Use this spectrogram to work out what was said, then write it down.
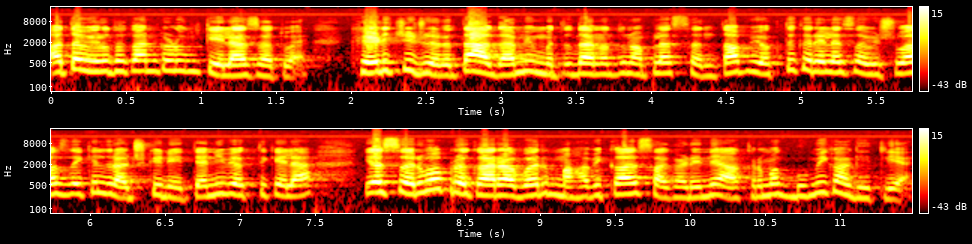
आता विरोधकांकडून केला जातोय. खेडची जनता आगामी मतदानातून आपला संताप व्यक्त करेल असा विश्वास देखील राजकीय नेत्यांनी व्यक्त केला. या सर्व प्रकारावर महाविकास आघाडीने आक्रमक भूमिका घेतली आहे.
